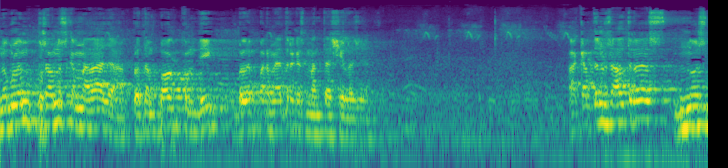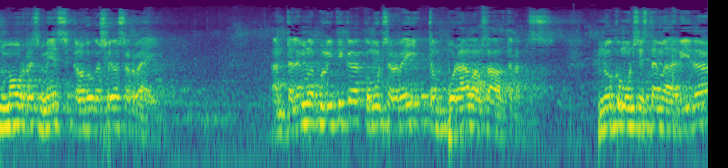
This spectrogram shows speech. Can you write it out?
No volem posar-nos cap medalla, però tampoc, com dic, volem permetre que es menteixi la gent. A cap de nosaltres no es mou res més que la vocació de servei. Entenem la política com un servei temporal als altres, no com un sistema de vida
